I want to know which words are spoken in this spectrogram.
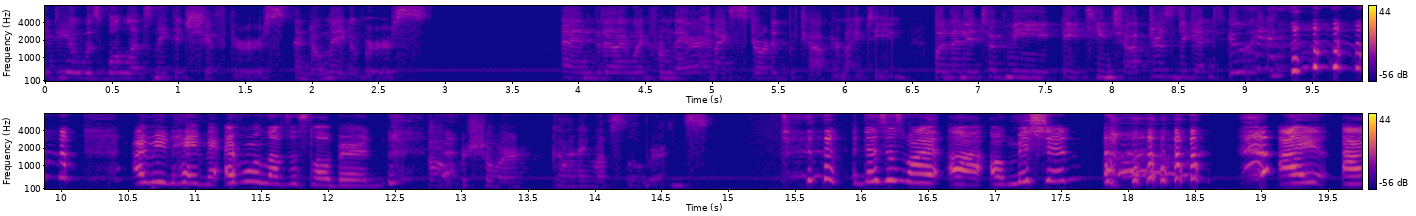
idea was, well, let's make it Shifters and Omegaverse. And then I went from there and I started with chapter 19. But then it took me 18 chapters to get to it. I mean, hey man, everyone loves a slow burn. oh, for sure. God, I love slow burns. this is my uh omission. I I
